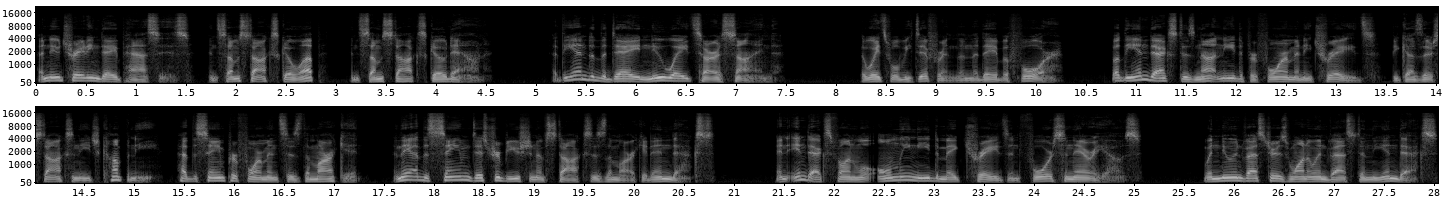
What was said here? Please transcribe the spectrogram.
A new trading day passes, and some stocks go up and some stocks go down. At the end of the day, new weights are assigned. The weights will be different than the day before, but the index does not need to perform any trades because their stocks in each company had the same performance as the market, and they had the same distribution of stocks as the market index. An index fund will only need to make trades in four scenarios. When new investors want to invest in the index,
